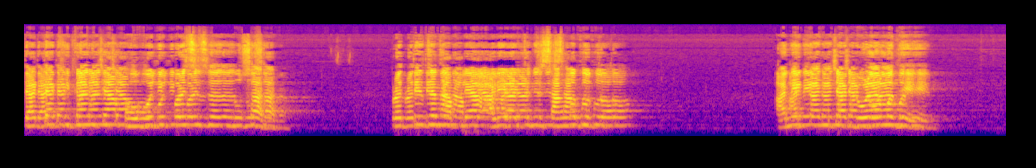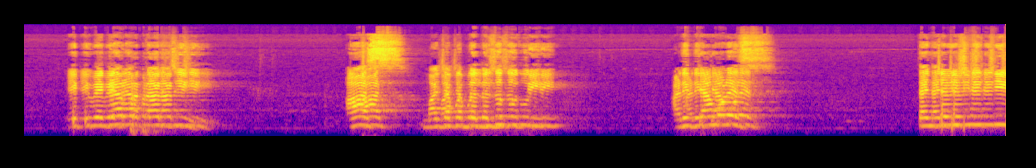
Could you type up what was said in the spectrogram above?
त्या त्या ठिकाणच्या भौगोलिक परिस्थितीनुसार प्रत्येक जण आपल्या अडीअडचणी सांगत होतं. अनेकांच्या डोळ्यामध्ये एक वेगळ्या प्रकारची आस माझ्याबद्दल दिसत होती. आणि त्यामुळेच त्यांच्याविषयीची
